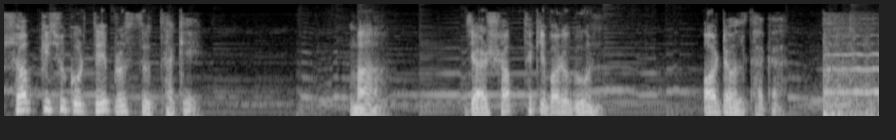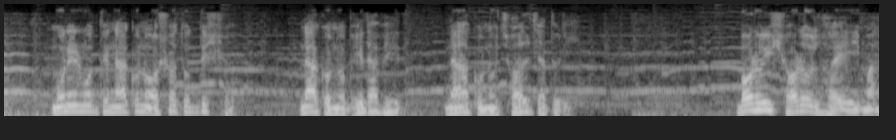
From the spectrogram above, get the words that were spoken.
সবকিছু করতে প্রস্তুত থাকে। মা, যার সব থেকে বড় গুণ, অটল থাকা। মনের মধ্যে না কোনো অসৎ উদ্দেশ্য, না কোনো ভেদাভেদ, না কোনো ছল চাতুরি। বড়ই সরল হয় এই মা।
